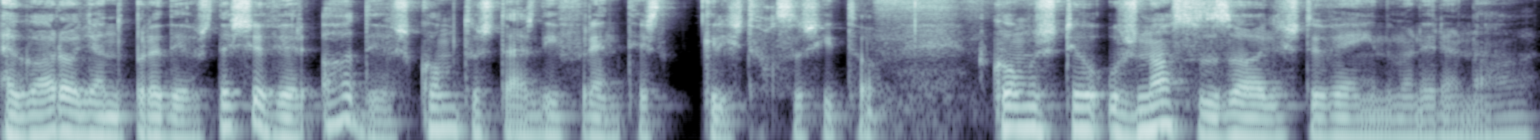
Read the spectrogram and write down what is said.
Agora olhando para Deus, deixa ver, oh Deus, como tu estás diferente desde que Cristo ressuscitou, como os, teu, os nossos olhos te veem de maneira nova.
